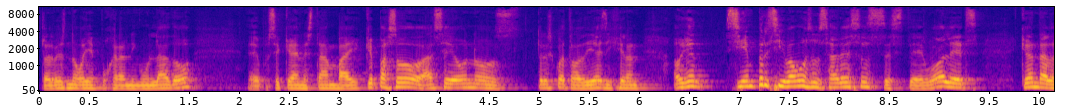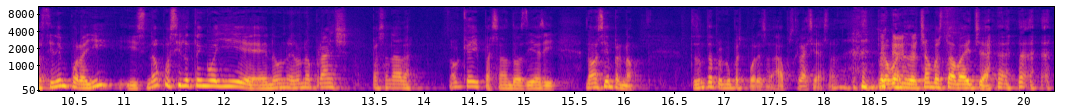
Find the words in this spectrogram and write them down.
tal vez no vaya a empujar a ningún lado eh, pues se quedan en stand-by. ¿Qué pasó? Hace unos 3, 4 días dijeron, oigan, siempre sí vamos a usar esos este, wallets. ¿Qué onda? ¿Los tienen por allí? Y si no, pues sí lo tengo allí en, un, en una branch. Pasa nada. Ok, pasaron dos días y... No, siempre no. Entonces no te preocupes por eso. Ah, pues gracias. Pero bueno, la chamba estaba hecha.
